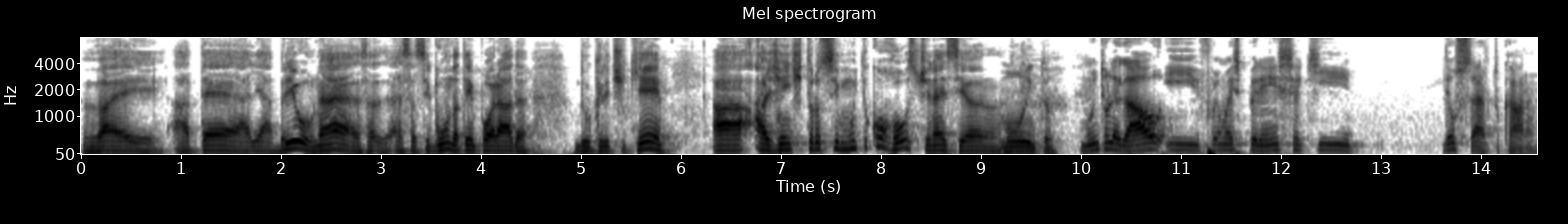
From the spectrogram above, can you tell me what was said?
vai até ali abril, né? Essa, essa segunda temporada do Critique. A, a gente trouxe muito co-host, né, esse ano. Muito. Muito legal e foi uma experiência que deu certo, cara.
